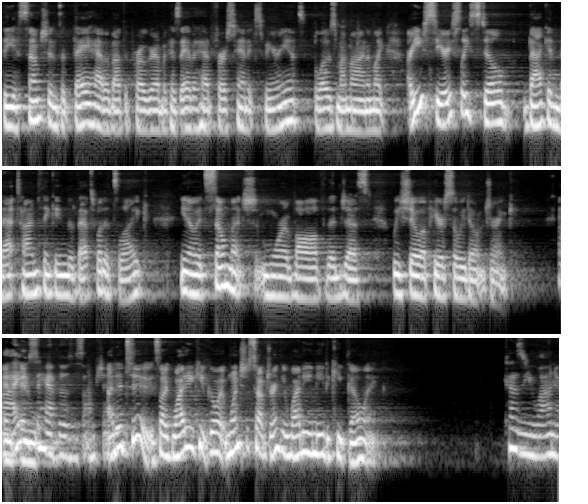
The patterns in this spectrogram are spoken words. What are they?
the assumptions that they have about the program because they haven't had firsthand experience blows my mind I'm like are you seriously still back in that time thinking that that's what it's like you know it's so much more evolved than just we show up here so we don't drink And- I used and to have those assumptions. I did too it's like why do you keep going once you stop drinking why do you need to keep going Because you want to.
